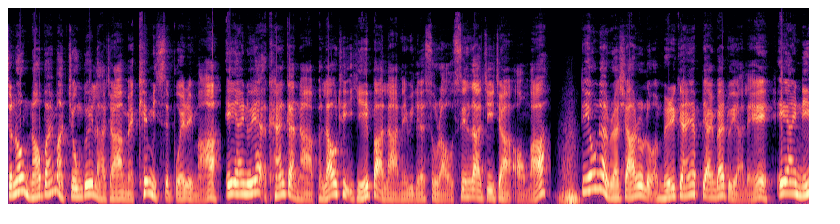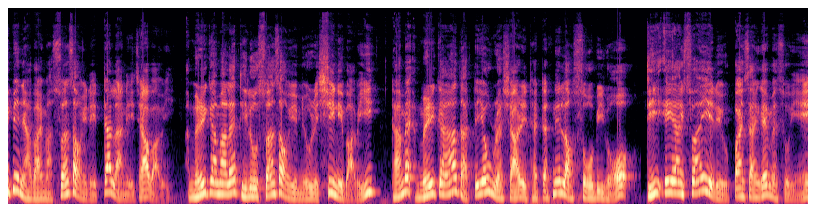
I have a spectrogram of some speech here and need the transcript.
ကျွန်တော်နောက်ပိုင်းမှာကြုံတွေ့လာကြရမယ်ခင်မီစစ်ပွဲတွေမှာ AI တွေရဲ့အခန်းကဏ္ဍဘယ်လောက်ထိအရေးပါလာနေပြီလဲဆိုတာကိုစဉ်းစားကြည့်ကြအောင်ပါတရုတ်နဲ့ရုရှားတို့လိုအမေရိကန်ရဲ့ပြိုင်ဘက်တွေကလည်း AI နည်းပညာပိုင်းမှာစွမ်းဆောင်ရည်တွေတက်လာနေကြပါပြီအမေရိကန်မှာလည်းဒီလိုစွမ်းဆောင်ရည်မျိုးတွေရှိနေပါပြီဒါမဲ့အမေရိကန်ကသာတရုတ်ရုရှားတွေထက်တစ်နှစ်လောက်စောပြီးတော့ဒီ AI စွမ်းရည်တွေကိုပိုင်ဆိုင်ခဲ့မယ်ဆိုရင်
